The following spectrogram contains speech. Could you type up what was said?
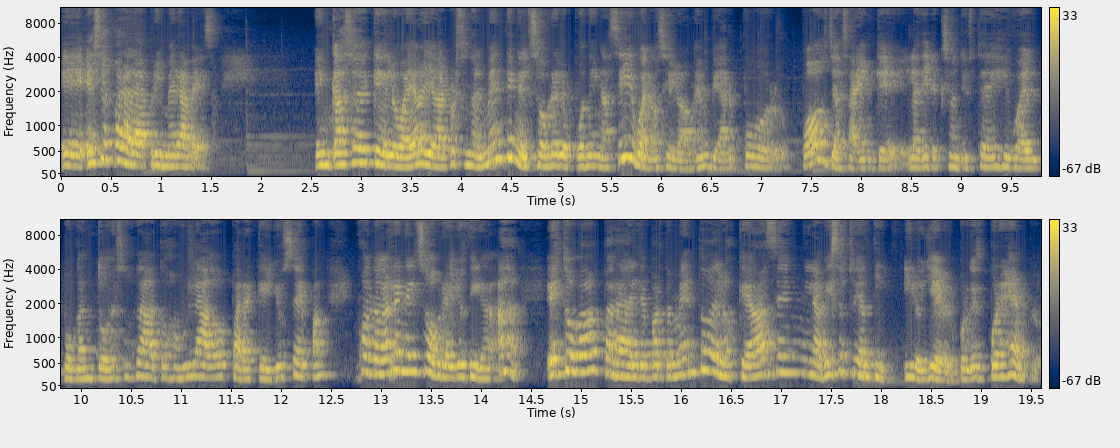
Eh, eso es para la primera vez. En caso de que lo vayan a llevar personalmente, en el sobre lo ponen así. Bueno, si lo van a enviar por post, ya saben que la dirección de ustedes igual pongan todos esos datos a un lado para que ellos sepan. Cuando agarren el sobre, ellos digan, ah, esto va para el departamento de los que hacen la visa estudiantil y lo lleven. Porque, por ejemplo,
